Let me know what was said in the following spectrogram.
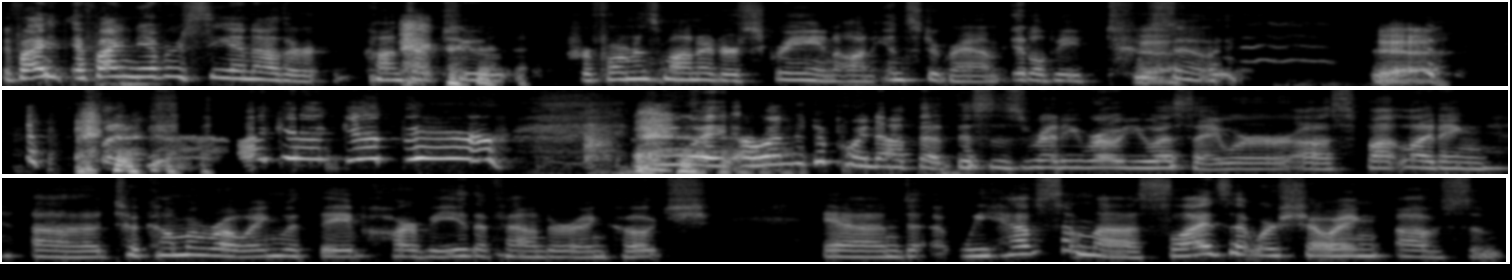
if I if I never see another Concept to performance monitor screen on Instagram, it'll be too yeah. soon. yeah. I can't get there. Anyway, I wanted to point out that this is Ready Row USA. We're uh, spotlighting uh, Tacoma Rowing with Dave Harvey, the founder and coach. And we have some uh, slides that we're showing of some,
